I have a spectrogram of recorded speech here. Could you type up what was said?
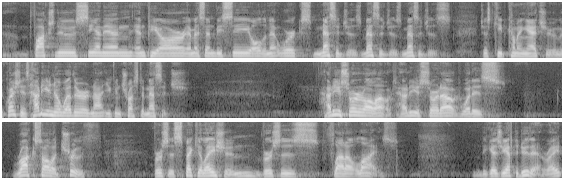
um, Fox News, CNN, NPR, MSNBC, all the networks, messages, messages, messages just keep coming at you. And the question is how do you know whether or not you can trust a message? How do you sort it all out? How do you sort out what is rock solid truth versus speculation versus flat out lies. Because you have to do that, right?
